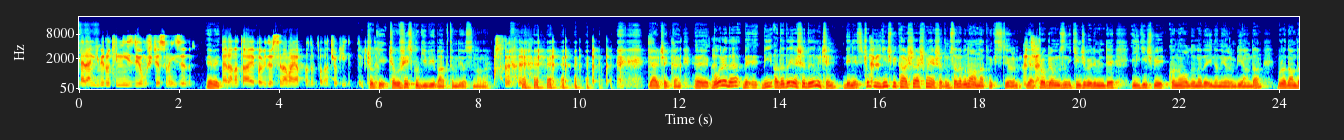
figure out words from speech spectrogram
herhangi bir rutinini izliyormuşçasına izledim. Evet. Her an hata yapabilirsin ama yapmadım falan. Çok iyiydi. Tebrik Çok iyi. Çavuşescu gibi baktım diyorsun ona. Gerçekten. Ee, bu arada bir adada yaşadığım için Deniz çok ilginç bir karşılaşma yaşadım. Sana bunu anlatmak istiyorum. Ya, Lütfen. programımızın ikinci bölümünde ilginç bir konu olduğuna da inanıyorum bir yandan. Buradan da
